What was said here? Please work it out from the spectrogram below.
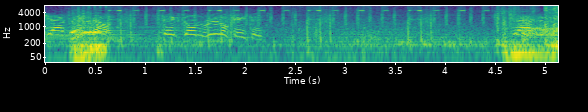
Gas inbound. Safe zone relocated. Gas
